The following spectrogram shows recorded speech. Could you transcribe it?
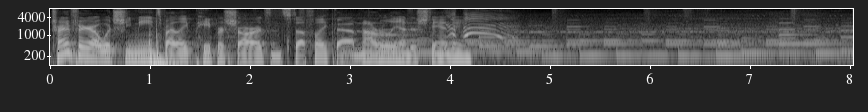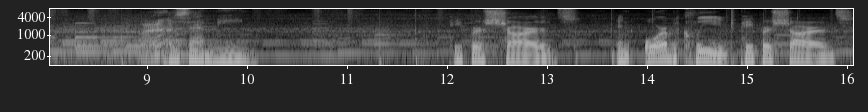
Trying to figure out what she means by like paper shards and stuff like that. I'm not really understanding. What does that mean? Paper shards. An orb cleaved paper shards.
